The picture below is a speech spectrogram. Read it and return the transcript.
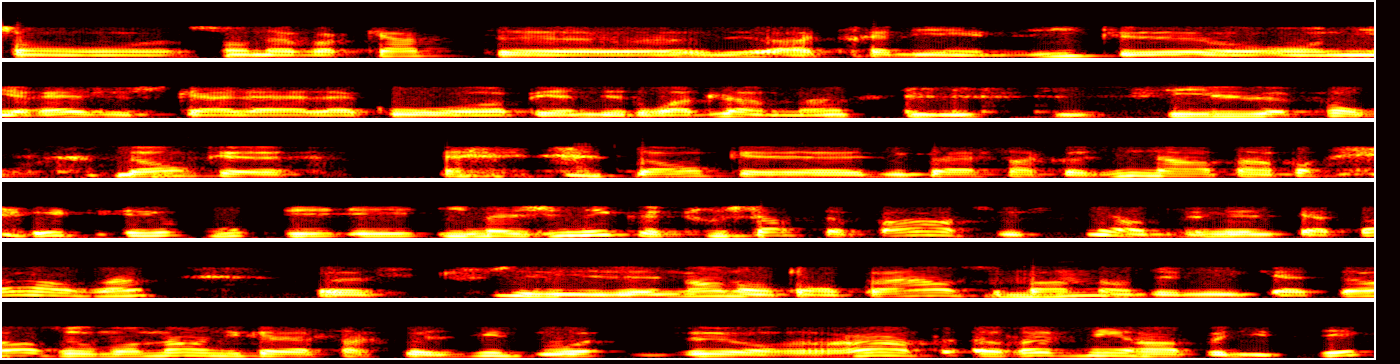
son, avocate euh, a très bien dit qu'on irait jusqu'à la, Cour européenne des droits de l'homme, hein, s'il le faut. Donc, euh, donc, euh, Nicolas Sarkozy n'entend pas. Et, imaginez que tout ça se passe aussi en 2014. Hein. tous les événements dont on parle se passent mm-hmm. en 2014. Au moment où Nicolas Sarkozy doit, veut revenir en politique,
